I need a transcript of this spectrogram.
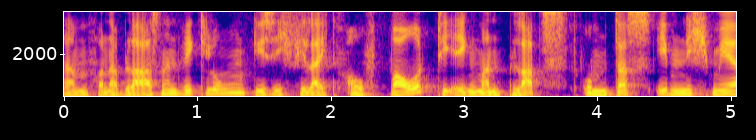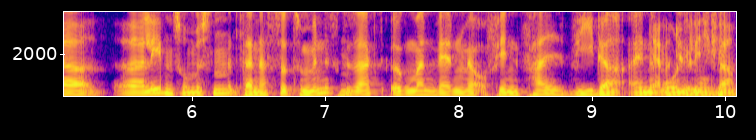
ähm, von der Blasenentwicklung, die sich vielleicht aufbaut, die irgendwann platzt, um das eben nicht mehr äh, erleben zu müssen. Dann hast du zumindest gesagt, irgendwann werden wir auf jeden Fall wieder eine Ja, natürlich, klar.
